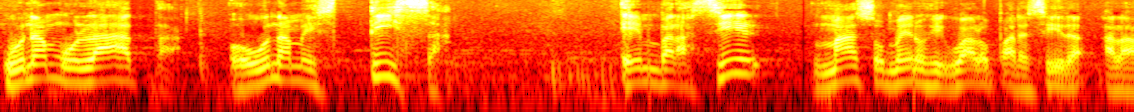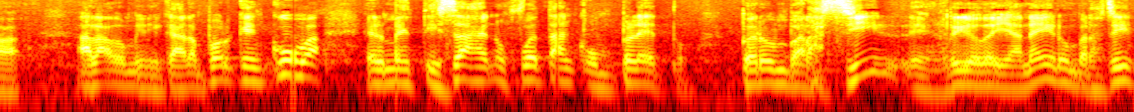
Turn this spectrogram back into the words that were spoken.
una mulata o una mestiza en Brasil más o menos igual o parecida a la, a la dominicana, porque en Cuba el mestizaje no fue tan completo, pero en Brasil, en Río de Janeiro, en Brasil,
